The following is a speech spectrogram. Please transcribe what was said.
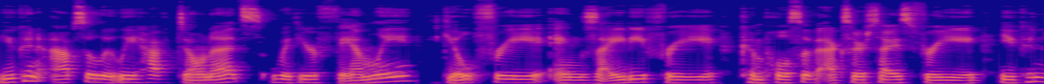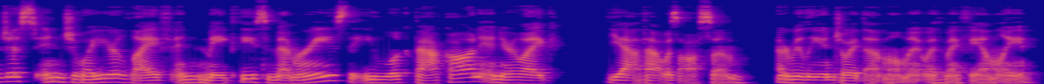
You can absolutely have donuts with your family, guilt free, anxiety free, compulsive exercise free. You can just enjoy your life and make these memories that you look back on and you're like, yeah, that was awesome. I really enjoyed that moment with my family.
